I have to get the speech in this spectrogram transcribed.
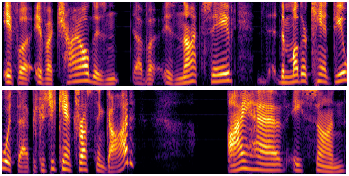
if a, if a child is, of a, is not saved, the mother can't deal with that because she can't trust in God. I have a son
